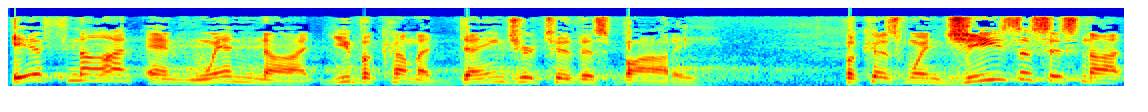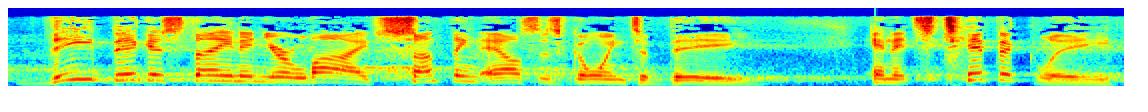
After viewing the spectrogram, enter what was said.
If not and when not, you become a danger to this body. Because when Jesus is not the biggest thing in your life, something else is going to be. And it's typically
